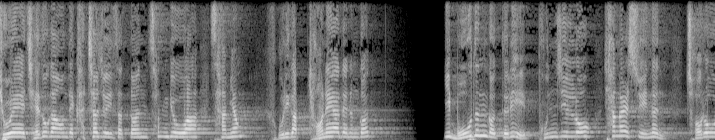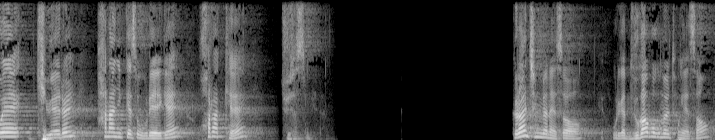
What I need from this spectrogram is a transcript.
교회의 제도 가운데 갇혀져 있었던 선교와 사명, 우리가 변해야 되는 것, 이 모든 것들이 본질로 향할 수 있는 절호의 기회를 하나님께서 우리에게 허락해 주셨습니다. 그러한 측면에서 우리가 누가복음을 통해서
